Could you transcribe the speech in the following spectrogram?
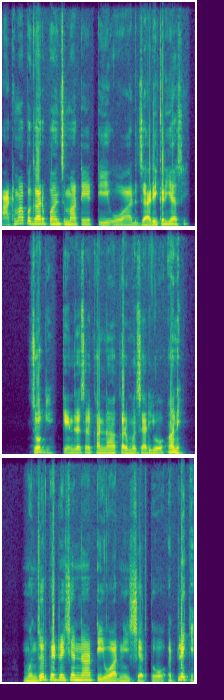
આઠમા પગાર પંચ માટે ટીઓઆર જારી કર્યા છે. જોકે કેન્દ્ર સરકારના કર્મચારીઓ અને મંજૂર ફેડરેશનના ટીઓઆરની શરતો એટલે કે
